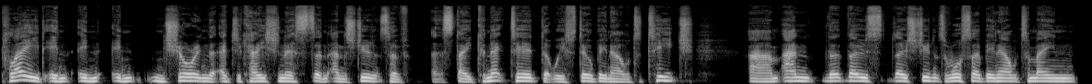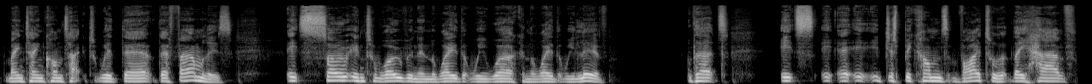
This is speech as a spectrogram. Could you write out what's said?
played in in, in ensuring that educationists and, and students have uh, stayed connected, that we've still been able to teach, um, and that those those students have also been able to main, maintain contact with their their families. It's so interwoven in the way that we work and the way that we live that it's it, it just becomes vital that they have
